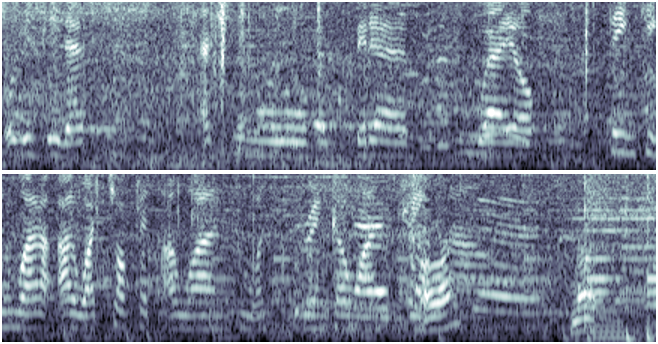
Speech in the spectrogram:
obviously that's actually more of a better way of thinking what I, what chocolate I want or what drink I want to drink. All right. No.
